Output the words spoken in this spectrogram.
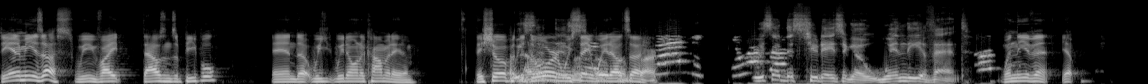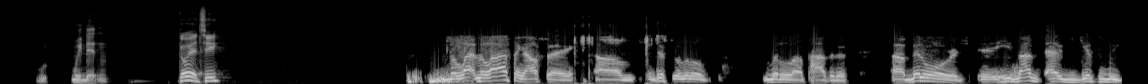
the enemy is us. We invite thousands of people, and uh, we we don't accommodate them. They show up at We the door, and we say, "Wait outside." We said this two days ago. Win the event. Win the event. Yep. We didn't. Go ahead, T. the la- the last thing I'll say, um, just a little little uh, positive. Uh, ben Wooldridge, he's not as giftedly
